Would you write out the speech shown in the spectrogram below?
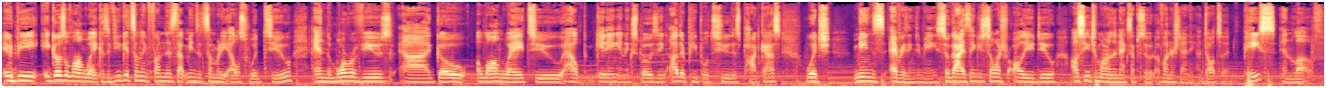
it would be it goes a long way because if you get something from this that means that somebody else would too. And the more reviews uh, go a long way to help getting and exposing other people to this podcast which means everything to me. So guys thank you so much for all you do. I'll see you tomorrow in the next episode of understanding adulthood. Peace and love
